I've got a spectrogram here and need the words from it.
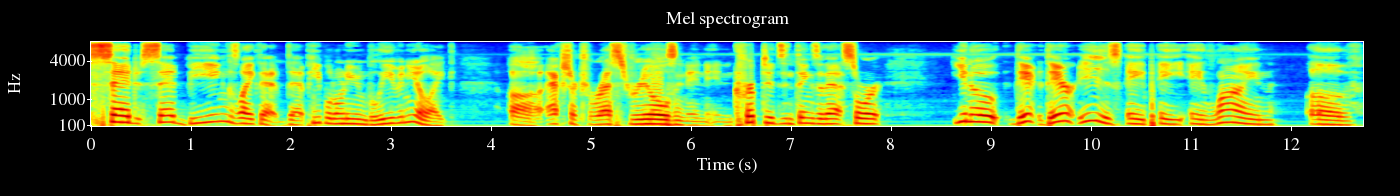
said said beings like that that people don't even believe in you know like uh extraterrestrials and, and, and cryptids and things of that sort you know there there is a a, a line of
